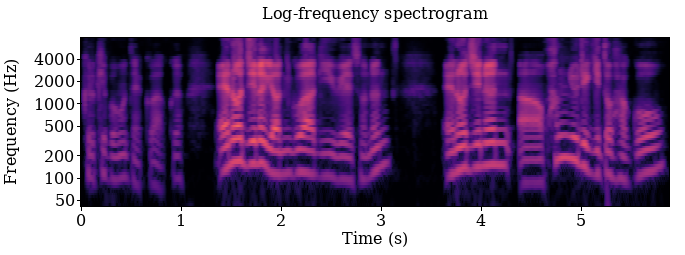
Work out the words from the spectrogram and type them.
그렇게 보면 될 것 같고요. 에너지를 연구하기 위해서는 에너지는 어, 확률이기도 하고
